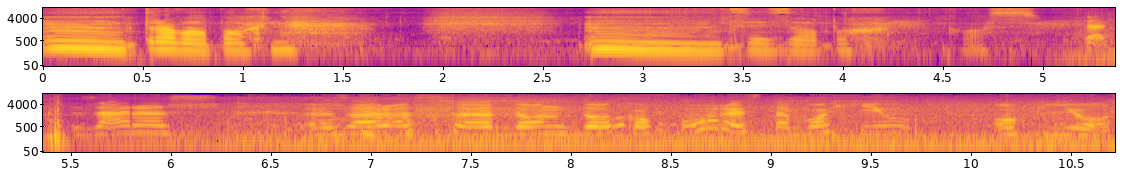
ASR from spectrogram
м трава пахне. М цей запах. Клас. Так, зараз Зараз е, Дондоко Форест або Hill of Yos.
